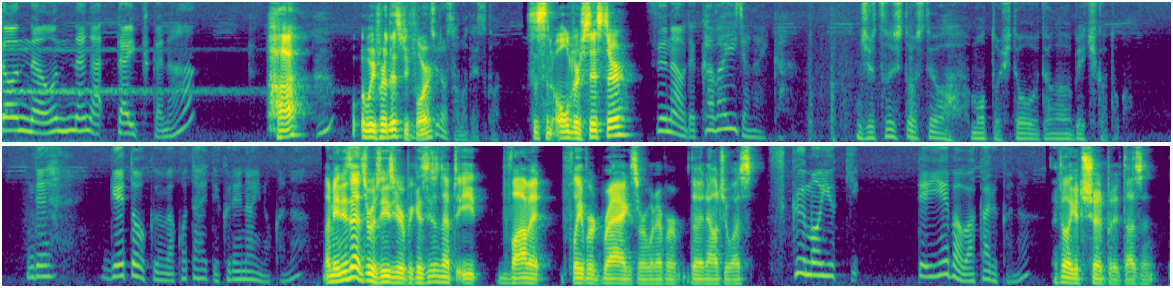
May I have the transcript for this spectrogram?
どんな女がタイプかな Huh? We've heard this ど before. ちら様ですか Is this an older sister? 素直で可愛いじゃないか 術師としてはもっと人を疑うべきかとでゲトウ君は答えてくれないのかな I mean, his answer was easier because he doesn't have to eat vomit flavored rags or whatever the analogy was. つくもゆきって言えばわかるかな I feel like it should, but it doesn't.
